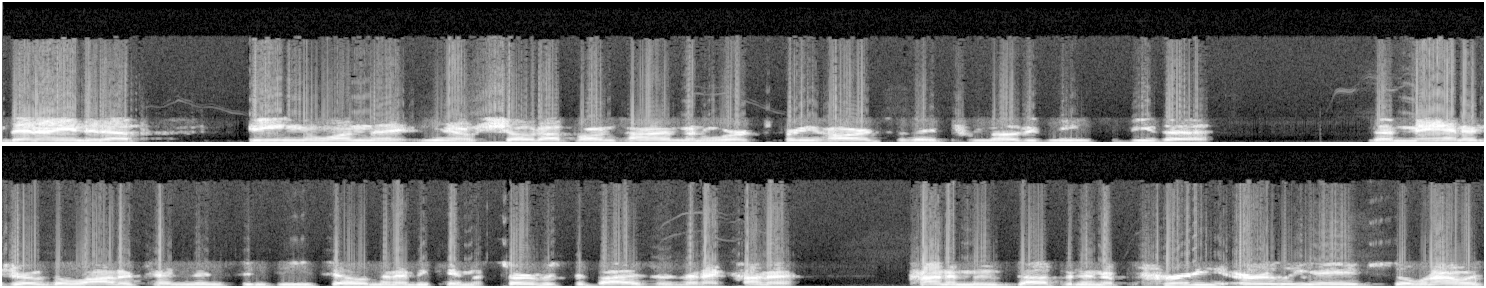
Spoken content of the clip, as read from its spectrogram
then I ended up being the one that you know showed up on time and worked pretty hard. So they promoted me to be the the manager of the lot attendants in detail, and then I became a service advisor, and then I kind of kind of moved up. And in a pretty early age, so when I was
